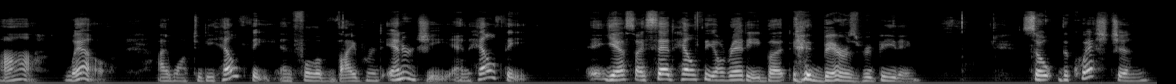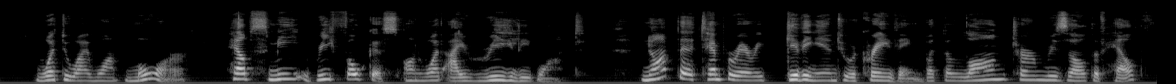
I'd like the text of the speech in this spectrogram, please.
Ah, well, I want to be healthy and full of vibrant energy and healthy. Yes, I said healthy already, but it bears repeating. So the question, what do I want more, helps me refocus on what I really want not the temporary giving in to a craving, but the long-term result of health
